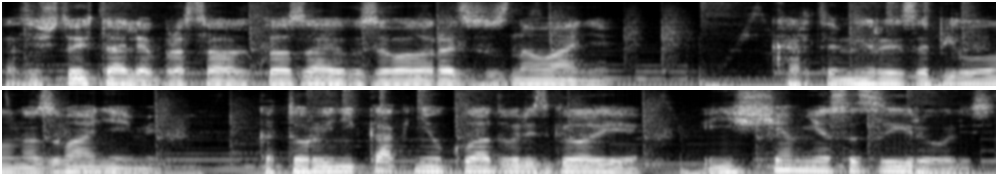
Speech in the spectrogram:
Разве что Италия бросалась в глаза и вызывала разузнавание. Карта мира изобиловала названиями, которые никак не укладывались в голове и ни с чем не ассоциировались.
